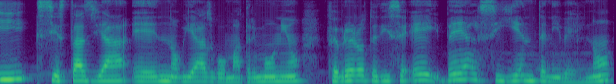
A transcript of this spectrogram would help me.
y si estás ya en noviazgo, matrimonio, febrero te dice, hey, ve al siguiente nivel, ¿no?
